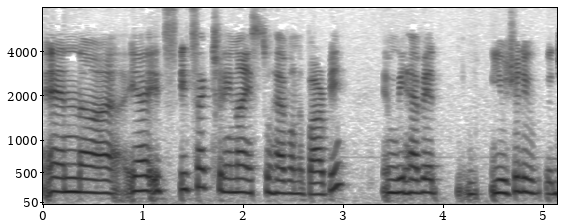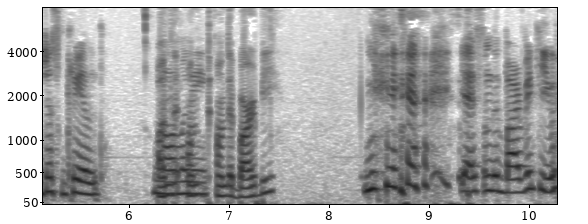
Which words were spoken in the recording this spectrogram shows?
And uh, yeah, it's it's actually nice to have on a barbie, and we have it usually just grilled. on, the, on, on the Barbie? yes, on the barbecue.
